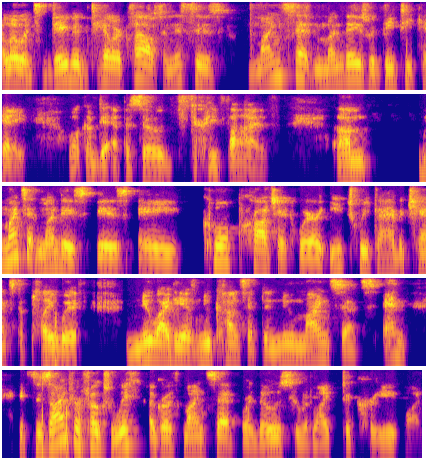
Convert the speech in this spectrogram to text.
Hello, it's David Taylor Klaus, and this is Mindset Mondays with DTK. Welcome to episode 35. Um, Mindset Mondays is a cool project where each week I have a chance to play with new ideas, new concept, and new mindsets. And it's designed for folks with a growth mindset or those who would like to create one.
